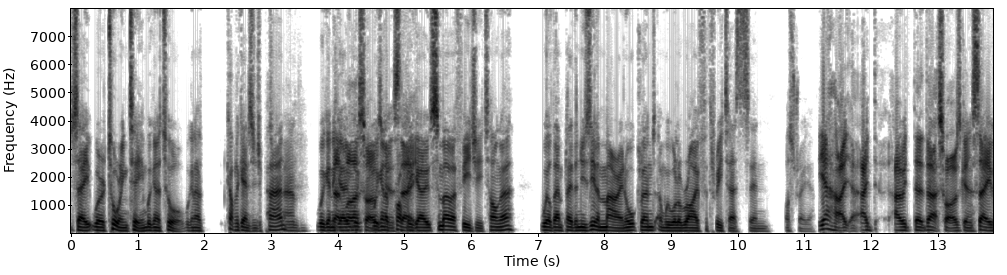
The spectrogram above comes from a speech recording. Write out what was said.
say, "We're a touring team. We're going to tour. We're going to have a couple of games in Japan. And We're going to go. well, I we're going to properly say. go Samoa, Fiji, Tonga. We'll then play the New Zealand Maori in Auckland, and we will arrive for three tests in Australia." yeah, I, I, I would, that's what I was going to say.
